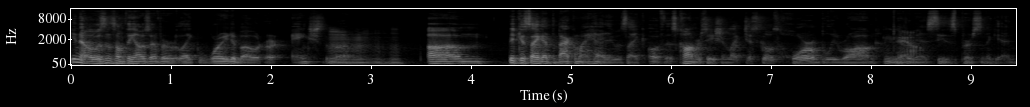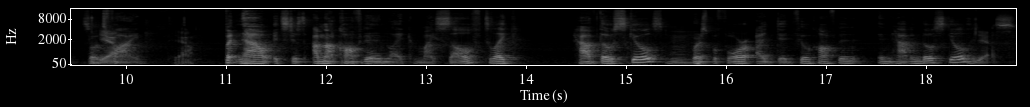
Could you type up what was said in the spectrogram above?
you know, it wasn't something I was ever like worried about or anxious about. Mm-hmm, um, because like at the back of my head, it was like, oh, if this conversation like just goes horribly wrong, I'm never gonna see this person again. So it's Yeah. fine. Yeah. But now it's just I'm not confident in like myself to like have those skills. Mm. Whereas before I did feel confident in having those skills. Yes.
